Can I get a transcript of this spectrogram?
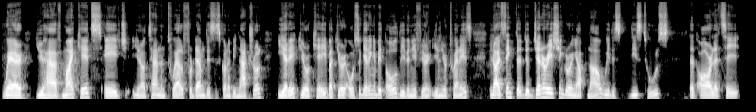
where you have my kids age you know 10 and 12 for them this is going to be natural Erik, you're okay, but you're also getting a bit old, even if you're in your 20s. You know, I think that the generation growing up now with this, these tools that are, let's say,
